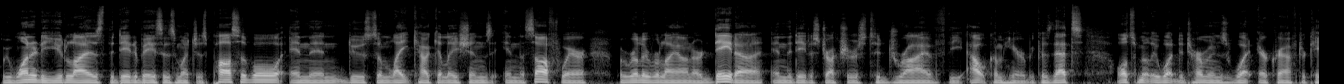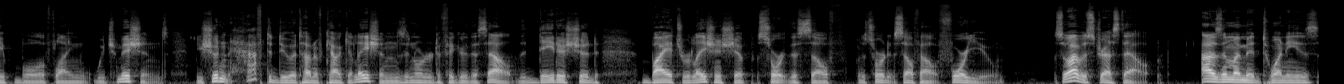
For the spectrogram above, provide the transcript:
We wanted to utilize the database as much as possible and then do some light calculations in the software, but really rely on our data and the data structures to drive the outcome here because that's ultimately what determines what aircraft are capable of flying which missions. You shouldn't have to do a ton of calculations in order to figure this out. The data should, by its relationship, sort this self sort itself out for you. So I was stressed out. I was in my mid 20s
